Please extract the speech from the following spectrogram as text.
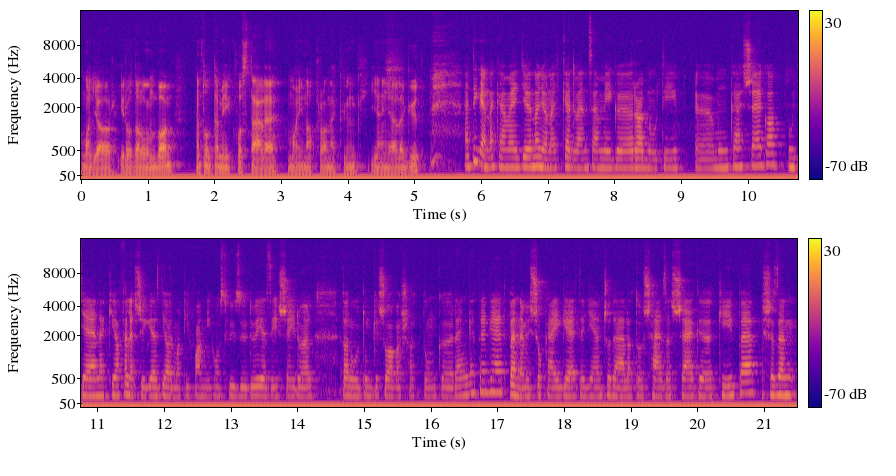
magyar irodalomban. Nem tudom, te még hoztál-e mai napra nekünk ilyen jellegűt? Hát igen, nekem egy nagyon nagy kedvencem még Radnóti munkássága. Ugye neki a felesége ez Gyarmati Fannihoz fűződő érzéseiről tanultunk és olvashattunk rengeteget. Bennem is sokáig élt egy ilyen csodálatos házasság képe, és ezen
